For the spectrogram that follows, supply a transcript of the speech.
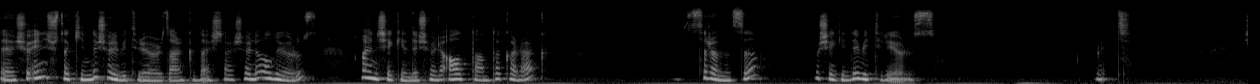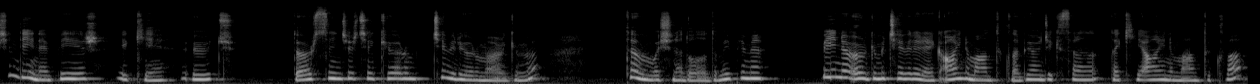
E, şu en uçtakini de şöyle bitiriyoruz arkadaşlar. Şöyle alıyoruz. Aynı şekilde şöyle alttan takarak sıramızı bu şekilde bitiriyoruz. Evet. Şimdi yine 1, 2, 3, 4 zincir çekiyorum. Çeviriyorum örgümü. Tığımın başına doladım ipimi. Ve yine örgümü çevirerek aynı mantıkla bir önceki sıradaki aynı mantıkla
